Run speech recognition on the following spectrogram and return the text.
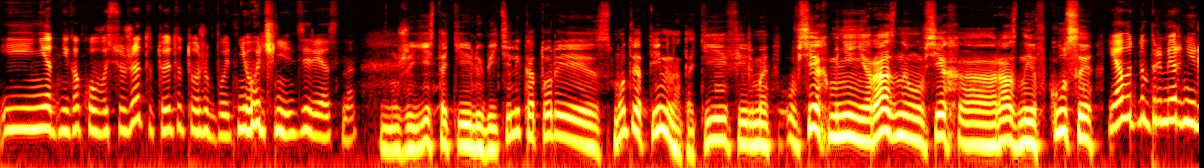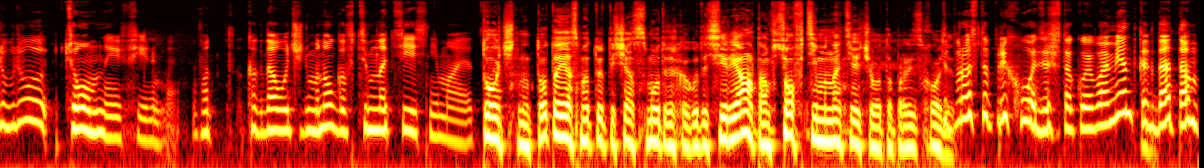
и нет никакого сюжета, то это тоже будет не очень интересно. Но же есть такие любители, которые смотрят именно такие фильмы. У всех мнения разные, у всех а, разные вкусы. Я вот, например, не люблю темные фильмы. Вот когда очень много в темноте снимается. Точно, то-то я смотрю, ты сейчас смотришь какой-то сериал, там все в темноте чего-то Ты происходит. просто приходишь в такой момент, когда там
